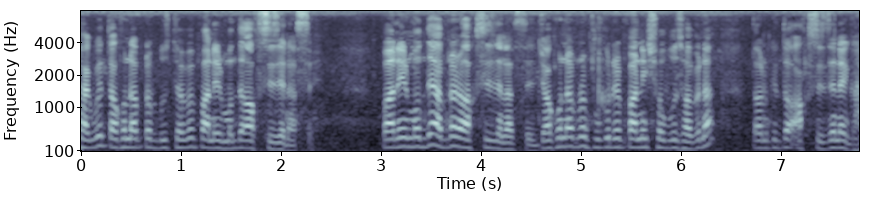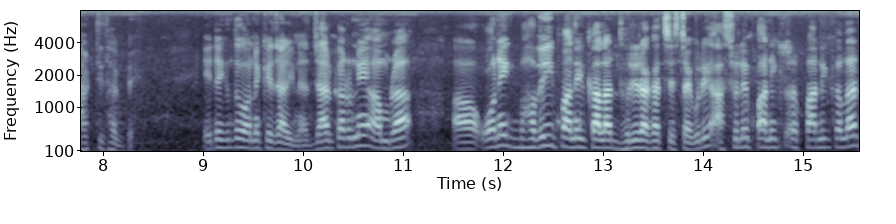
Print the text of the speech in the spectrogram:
থাকবে, তখন আপনার বুঝতে হবে পানির মধ্যে অক্সিজেন আছে। পানির মধ্যে আপনার অক্সিজেন আছে। যখন আপনার পুকুরের পানি সবুজ হবে না তখন কিন্তু অক্সিজেনের ঘাটতি থাকবে। এটা কিন্তু অনেকে জানি না। যার কারণে আমরা অনেকভাবেই পানির কালার ধরে রাখার চেষ্টা করি। আসলে পানি, পানির কালার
